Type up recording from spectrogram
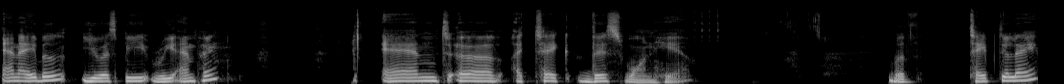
Enable USB reamping. And uh, I take this one here with tape delay.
